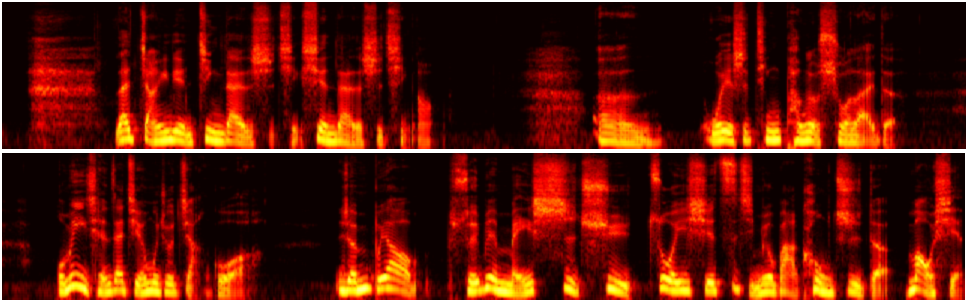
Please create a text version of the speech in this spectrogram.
来讲一点近代的事情、现代的事情啊。嗯，我也是听朋友说来的。我们以前在节目就讲过，人不要随便没事去做一些自己没有办法控制的冒险，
